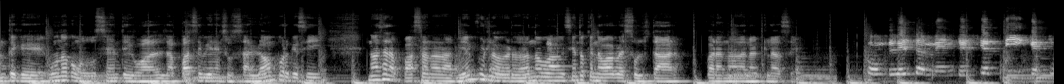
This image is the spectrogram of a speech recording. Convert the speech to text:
importante que uno como docente igual la pase bien en su salón, porque si no se la pasa nada bien, pues la verdad no va, siento que no va a resultar para nada la clase. Completamente. Si a ti, que tú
